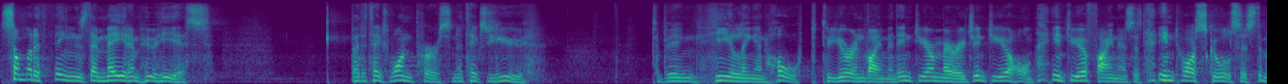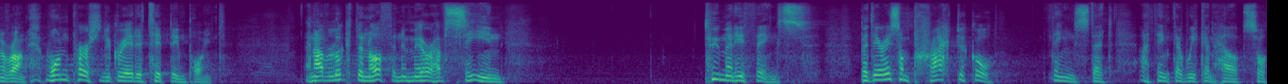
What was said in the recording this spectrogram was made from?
some of the things that made him who he is. But it takes one person, it takes you to bring healing and hope to your environment, into your marriage, into your home, into your finances, into our school system around. One person to create a tipping point. And I've looked enough in the mirror, I've seen too many things. But there is some practical things that I think that we can help. So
